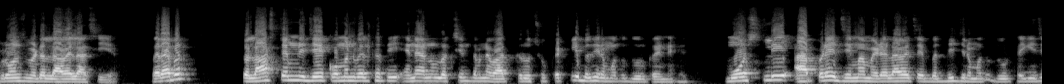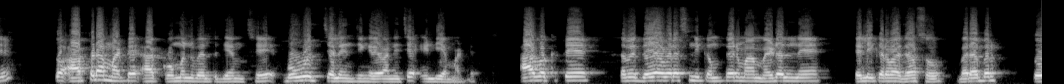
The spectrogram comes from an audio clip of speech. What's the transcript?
બ્રોન્ઝ મેડલ લાવેલા છીએ. બરાબર? તો લાસ્ટ ટાઈમની જે કોમનવેલ્થ હતી, એને અનુલક્ષીને તમને વાત કરું છું, કેટલી બધી રમતો દૂર કરીને મોસ્ટલી આપણે જેમાં મેડલ આવે છે એ બધી જ રમતો દૂર થઈ ગઈ છે. તો આપણા માટે આ કોમનવેલ્થ ગેમ છે, બહુ જ ચેલેન્જિંગ રહેવાની છે ઇન્ડિયા માટે. આ વખતે તમે ગયા વર્ષની કમ્પેરમાં મેડલને ટેલી કરવા જશો, બરાબર? તો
